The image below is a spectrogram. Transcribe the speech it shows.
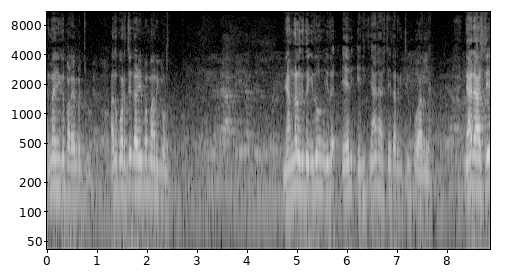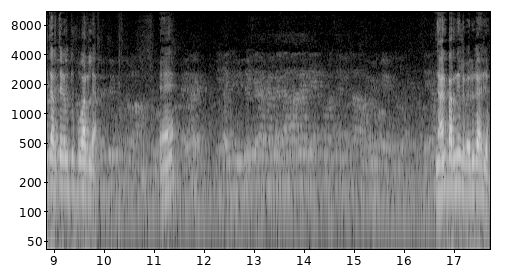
എന്നാൽ എനിക്ക് പറയാൻ പറ്റുള്ളൂ. അത് കുറച്ച് കഴിയുമ്പോൾ മാറിക്കോളും. ഞങ്ങൾക്ക് ഇത് ഇത് എനിക്ക് ഞാൻ രാഷ്ട്രീയ ചർച്ചയ്ക്ക് പോകാറില്ല ഞാൻ രാഷ്ട്രീയ ചർച്ചകൾക്ക് പോകാറില്ല ഏ? ഞാൻ പറഞ്ഞില്ലേ ഒരു കാര്യം.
